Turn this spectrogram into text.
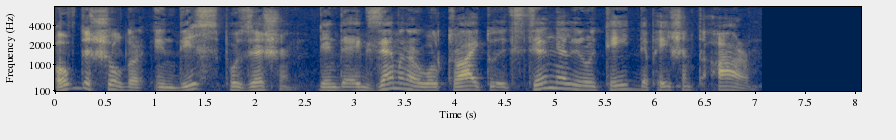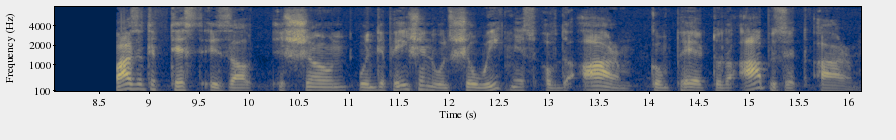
of the shoulder in this position then the examiner will try to externally rotate the patient's arm. Positive test result is shown when the patient will show weakness of the arm compared to the opposite arm.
